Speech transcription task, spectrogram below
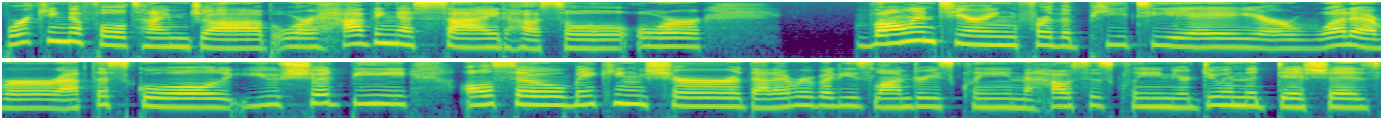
working a full time job, or having a side hustle, or volunteering for the PTA or whatever at the school, you should be also making sure that everybody's laundry is clean, the house is clean, you're doing the dishes,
